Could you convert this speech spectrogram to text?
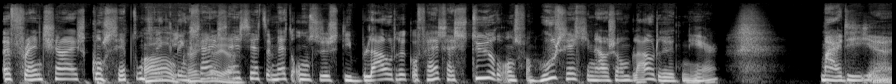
Een franchise, conceptontwikkeling. Oh, okay. zij, ja, ja. zij zetten met ons dus die blauwdruk. Of hè, zij sturen ons van hoe zet je nou zo'n blauwdruk neer. Maar die, uh,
